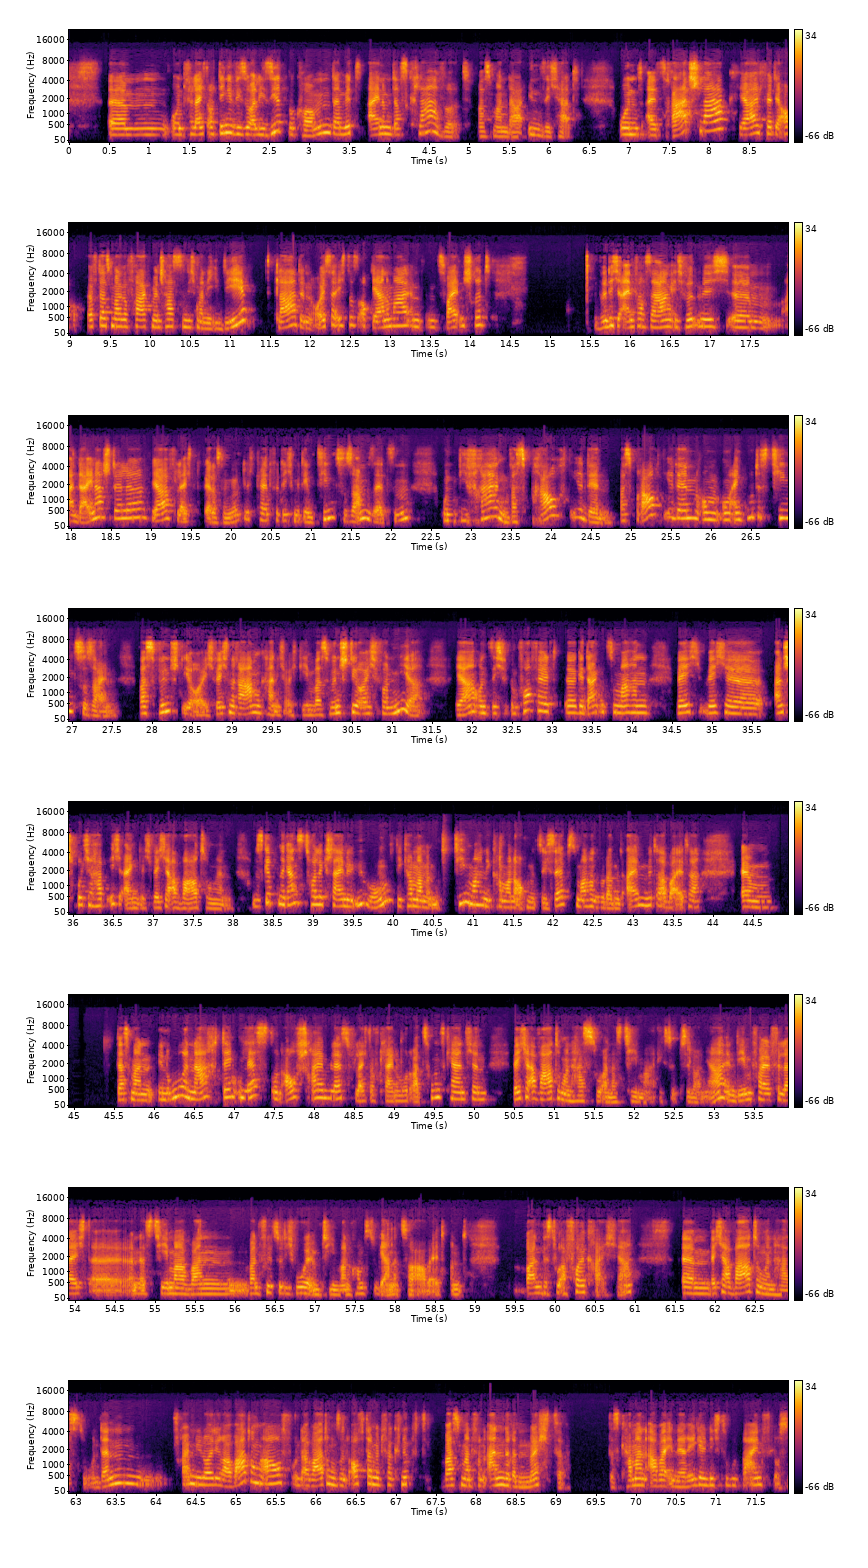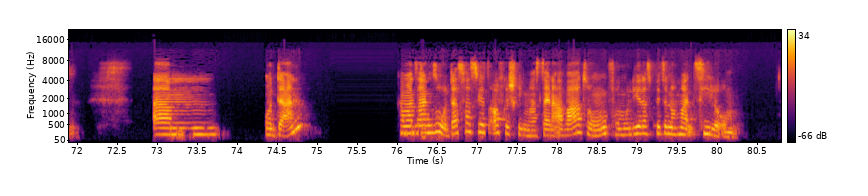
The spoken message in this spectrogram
ähm, und vielleicht auch Dinge visualisiert bekommen, damit einem das klar wird, was man da in sich hat. Und als Ratschlag, ja, ich werde ja auch öfters mal gefragt, Mensch, hast du nicht mal eine Idee? Klar, dann äußere ich das auch gerne mal im, im zweiten Schritt würde ich einfach sagen, ich würde mich ähm, an deiner Stelle, ja, vielleicht wäre das eine Möglichkeit für dich, mit dem Team zusammensetzen und die fragen, was braucht ihr denn? Was braucht ihr denn, um, um ein gutes Team zu sein? Was wünscht ihr euch? Welchen Rahmen kann ich euch geben? Was wünscht ihr euch von mir? Ja, und sich im Vorfeld äh, Gedanken zu machen, welch, welche Ansprüche habe ich eigentlich, welche Erwartungen. Und es gibt eine ganz tolle kleine Übung, die kann man mit dem Team machen, die kann man auch mit sich selbst machen oder mit einem Mitarbeiter. Ähm, dass man in Ruhe nachdenken lässt und aufschreiben lässt, vielleicht auf kleine Moderationskernchen, welche Erwartungen hast du an das Thema XY? Ja, in dem Fall vielleicht äh, an das Thema, wann, wann fühlst du dich wohl im Team? Wann kommst du gerne zur Arbeit? Und wann bist du erfolgreich? Ja, ähm, welche Erwartungen hast du? Und dann schreiben die Leute ihre Erwartungen auf und Erwartungen sind oft damit verknüpft, was man von anderen möchte. Das kann man aber in der Regel nicht so gut beeinflussen. Ähm, und dann kann man sagen, so, das, was du jetzt aufgeschrieben hast, deine Erwartungen, formulier das bitte nochmal in Ziele um.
